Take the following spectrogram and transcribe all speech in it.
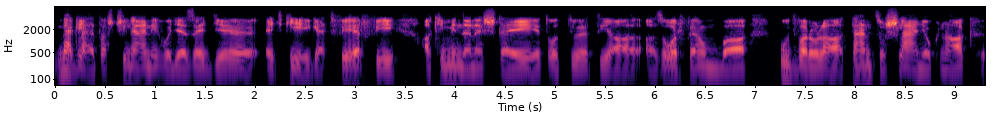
meg lehet azt csinálni, hogy ez egy, egy kiégett férfi, aki minden estejét ott tölti az Orfeumba, udvarol a táncos lányoknak,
